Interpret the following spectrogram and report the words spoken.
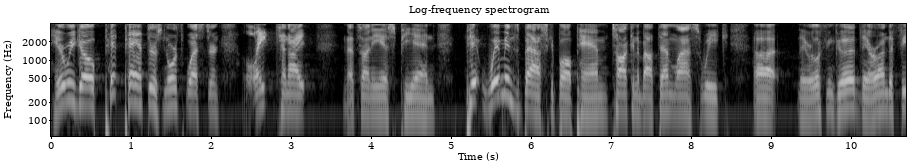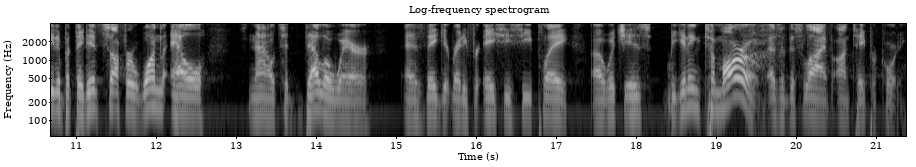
Here we go. Pitt Panthers, Northwestern, late tonight. And that's on ESPN. Pitt women's basketball, Pam, talking about them last week. Uh, they were looking good. They were undefeated, but they did suffer one L now to Delaware as they get ready for ACC play, uh, which is beginning tomorrow as of this live on tape recording.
